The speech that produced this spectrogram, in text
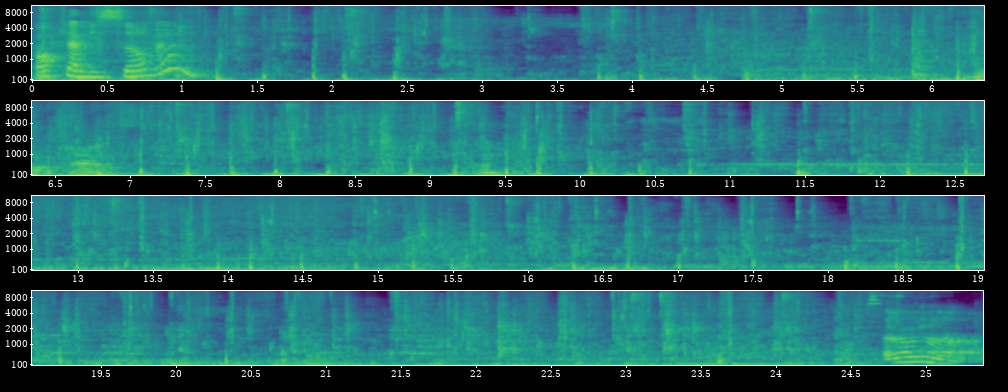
Qual que é a missão mesmo? Oh,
